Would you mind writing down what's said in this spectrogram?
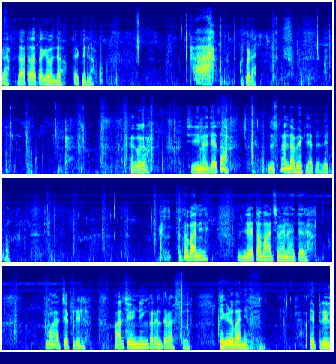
या जाता जाता घेऊन जा चटणीला. पडा हे बघा. ही नदी आता दुसऱ्यांदा भेटली आपल्याला इथं. आता पाणी म्हणजे आता मार्च महिना आहे तर मार्च एप्रिल मार्च एंडिंगपर्यंत असतो. तिकडं पाणी. एप्रिल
